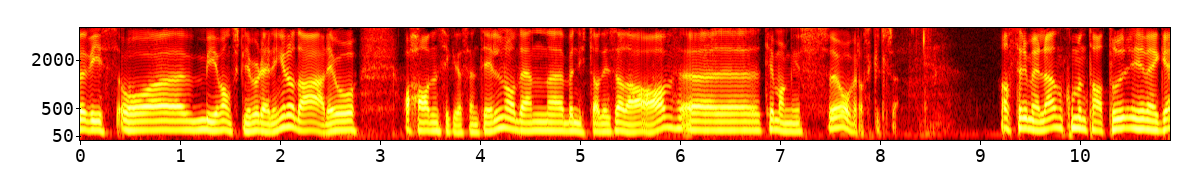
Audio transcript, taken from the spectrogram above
bevis og mye vanskelige vurderinger. og Da er det jo å ha den sikkerhetsventilen, og den benytta de seg da av til manges overraskelse. Astrid Mæland, kommentator i VG.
